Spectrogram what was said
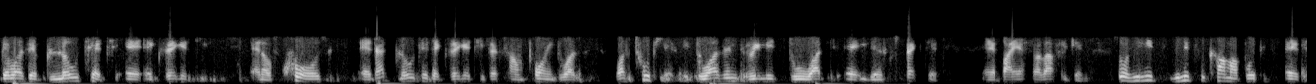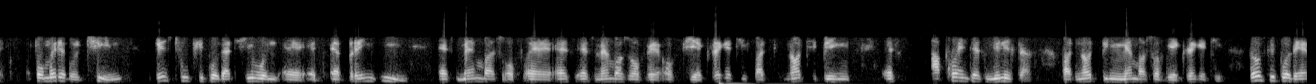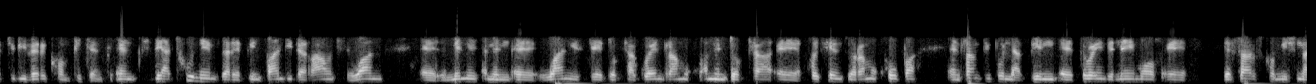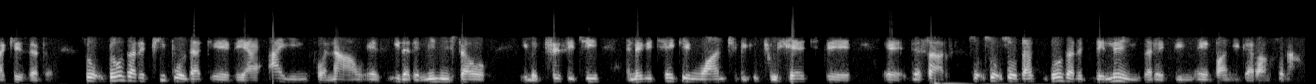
there, was a bloated uh, executive. And of course, uh, that bloated executive at some point was, was toothless. It wasn't really do what uh, is expected uh, by a South African. So he needs he needs to come up with a formidable team. These two people that he will uh, uh, bring in as members of uh, as as members of uh, of the executive, but not being as appointed ministers, but not being members of the executive. Those people they have to be very competent. And there are two names that have been bandied around. The one. Uh, the mini, I mean, uh, one is uh, Dr. Gwen Ramu, I mean, Dr. Uh, Ramokgopa, and some people have been uh, throwing the name of uh, the SARS Commissioner Kieswetter. So those are the people that uh, they are eyeing for now as either the Minister of Electricity and maybe taking one to be, to head the uh, the SARS. So so so that those are the, the names that have been uh, bandied around for now.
